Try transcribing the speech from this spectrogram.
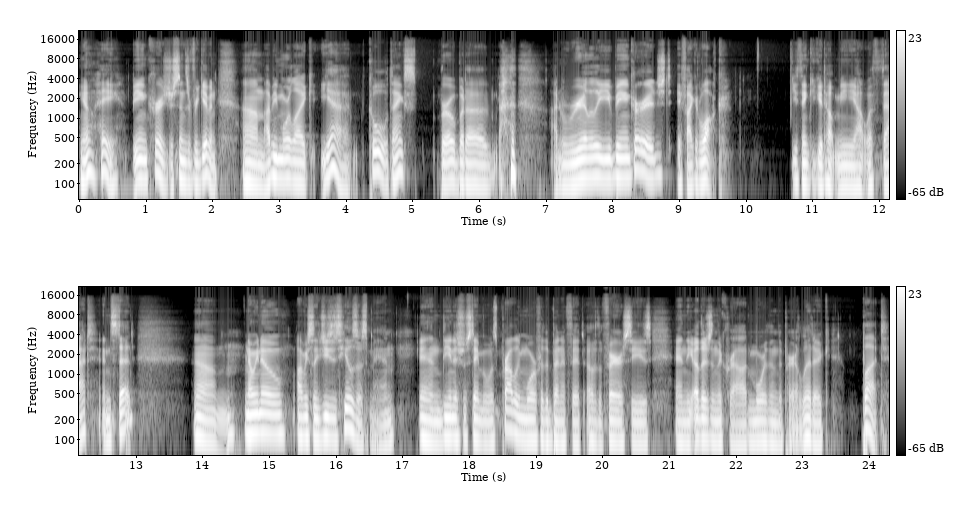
You know, hey, be encouraged. Your sins are forgiven. Um, I'd be more like, yeah, cool, thanks, bro, but uh, I'd really be encouraged if I could walk. You think you could help me out with that instead? Um, now we know, obviously, Jesus heals this man, and the initial statement was probably more for the benefit of the Pharisees and the others in the crowd more than the paralytic. But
